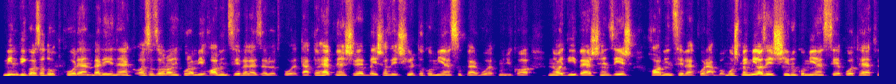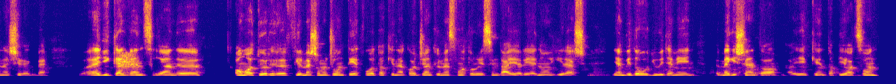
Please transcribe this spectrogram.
mindig az adott kor emberének az az aranykor, ami 30 évvel ezelőtt volt. Tehát a 70-es években is azért sírtak, hogy milyen szuper volt mondjuk a nagy versenyzés 30 évvel korábban. Most meg mi azért sírunk, hogy milyen szép volt a 70-es években. Egyik kedvenc ilyen amatőr filmes, a John Tate volt, akinek a Gentleman's Motor Racing Diary egy nagyon híres ilyen videógyűjtemény meg is jelent a, egyébként a piacon,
